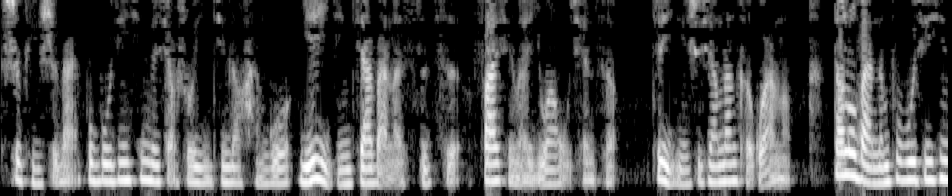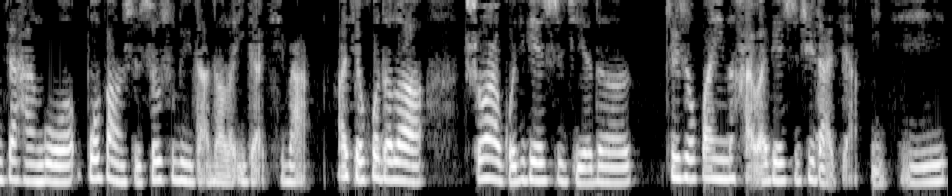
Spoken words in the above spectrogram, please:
视频时代，《步步惊心》的小说引进到韩国，也已经加版了四次，发行了一万五千册，这已经是相当可观了。大陆版的《步步惊心》在韩国播放时收视率达到了一点七八，而且获得了首尔国际电视节的最受欢迎的海外电视剧大奖，以及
